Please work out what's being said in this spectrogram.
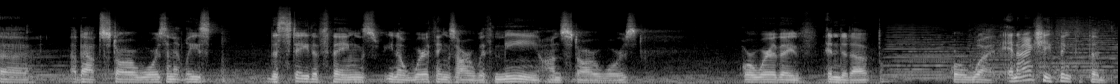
uh, about Star Wars and at least the state of things, you know, where things are with me on Star Wars or where they've ended up or what. And I actually think that the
